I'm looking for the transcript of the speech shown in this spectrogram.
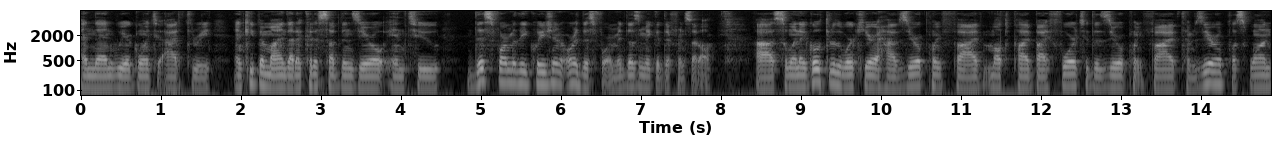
and then we are going to add 3 and keep in mind that I could have subbed in 0 into this form of the equation or this form. It doesn't make a difference at all. Uh, so when I go through the work here I have 0.5 multiplied by 4 to the 0.5 times 0 plus 1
